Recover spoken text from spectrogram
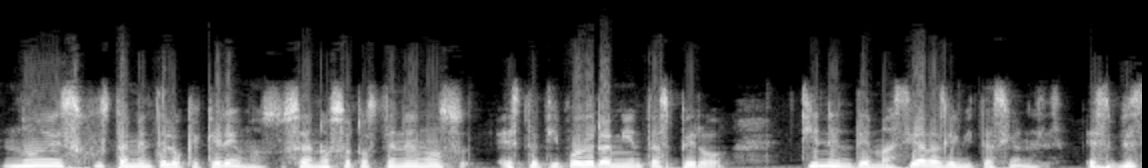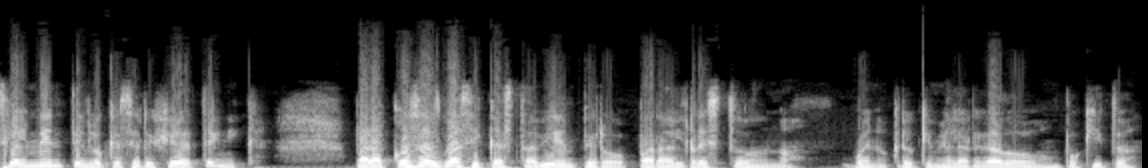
no es justamente lo que queremos. O sea, nosotros tenemos este tipo de herramientas, pero tienen demasiadas limitaciones, especialmente en lo que se refiere a técnica. Para cosas básicas está bien, pero para el resto no. Bueno, creo que me he alargado un poquito,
